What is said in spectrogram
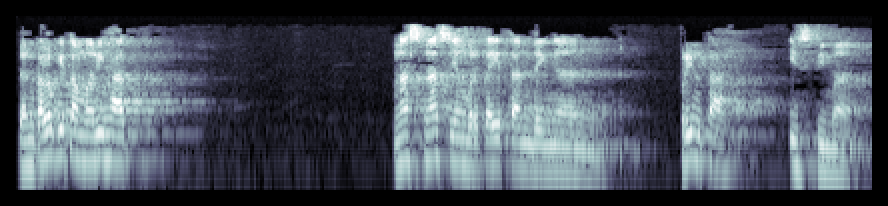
Dan kalau kita melihat nas-nas yang berkaitan dengan perintah istima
